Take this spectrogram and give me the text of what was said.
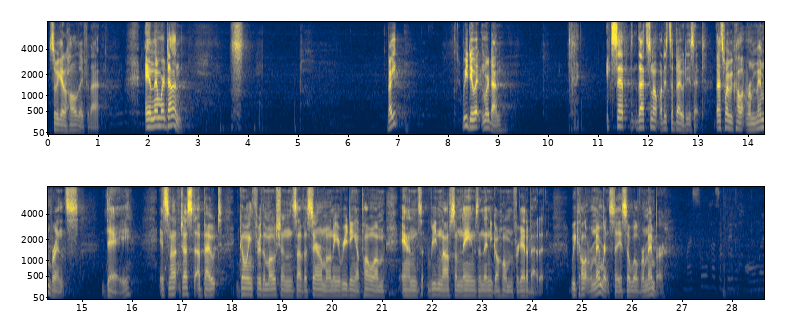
So we get a holiday for that. And then we're done. Right? We do it and we're done. Except that's not what it's about, is it? That's why we call it Remembrance Day. It's not just about going through the motions of a ceremony, reading a poem, and reading off some names, and then you go home and forget about it. We call it Remembrance Day, so we'll remember. My school has a big hallway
